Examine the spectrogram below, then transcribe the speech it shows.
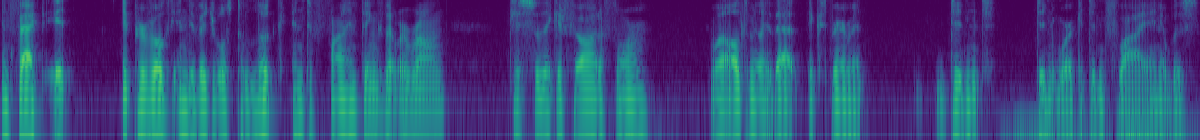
In fact, it it provoked individuals to look and to find things that were wrong just so they could fill out a form. Well, ultimately that experiment didn't didn't work. It didn't fly, and it was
